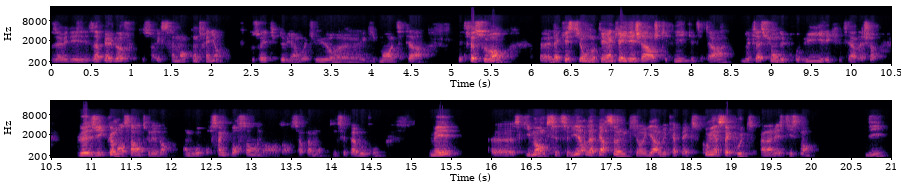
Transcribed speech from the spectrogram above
Vous avez des appels d'offres qui sont extrêmement contraignants, que ce soit les types de biens, voitures, euh, équipements, etc. Et très souvent, euh, la question, donc il y a un cahier des charges techniques, etc., notation des produits et les critères d'achat. Le SG commence à rentrer dedans. En gros, pour 5% dans, dans certains mondes, donc c'est pas beaucoup. Mais euh, ce qui manque, c'est de se dire, la personne qui regarde le CAPEX, combien ça coûte à l'investissement, dit,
